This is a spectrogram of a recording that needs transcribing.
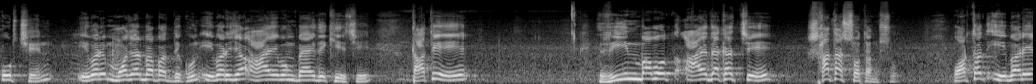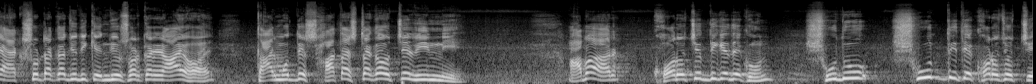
করছেন, এবারে মজার ব্যাপার দেখুন, এবারে যা আয় এবং ব্যয় দেখিয়েছে, তাতে ঋণ বাবদ আয় দেখাচ্ছে সাতাশ শতাংশ। অর্থাৎ এবারে একশো টাকা যদি কেন্দ্রীয় সরকারের আয় হয়, তার মধ্যে সাতাশ টাকা হচ্ছে ঋণ নিয়ে। আবার খরচের দিকে দেখুন, শুধু সুদ দিতে খরচ হচ্ছে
